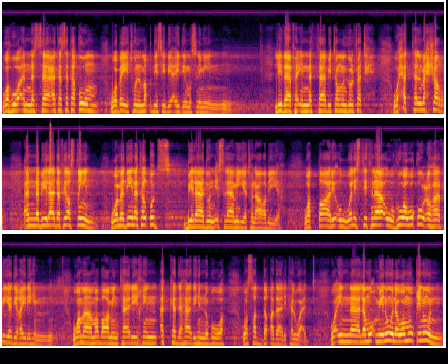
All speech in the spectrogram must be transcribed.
وهو أن الساعة ستقوم وبيت المقدس بأيدي المسلمين. لذا فإن الثابت منذ الفتح وحتى المحشر أن بلاد فلسطين ومدينة القدس بلاد إسلامية عربية. والطارئ والاستثناء هو وقوعها في يد غيرهم. وما مضى من تاريخ أكد هذه النبوة وصدق ذلك الوعد. وإنا لمؤمنون وموقنون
